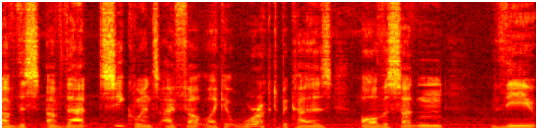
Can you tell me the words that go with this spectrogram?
of this of that sequence i felt like it worked because all of a sudden the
